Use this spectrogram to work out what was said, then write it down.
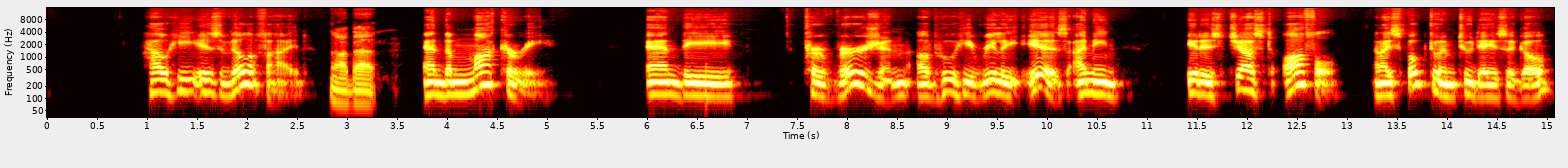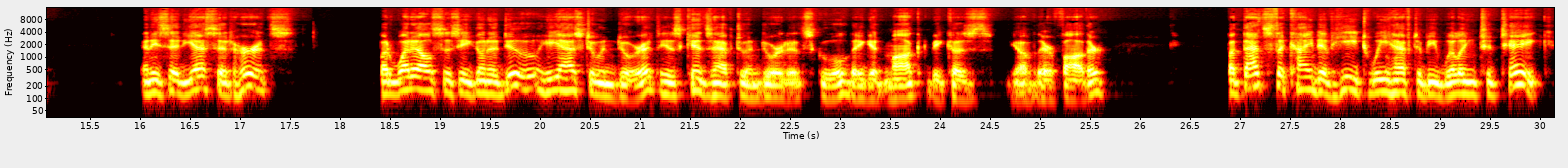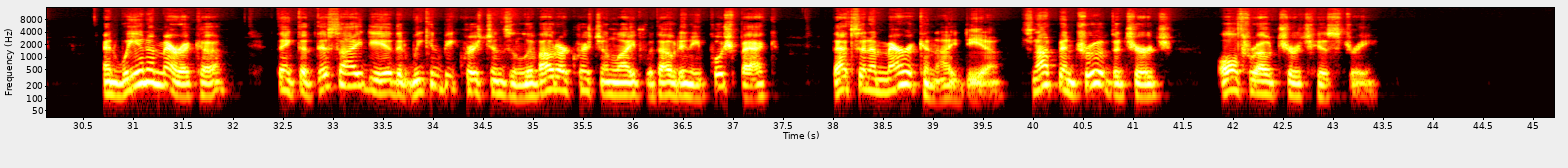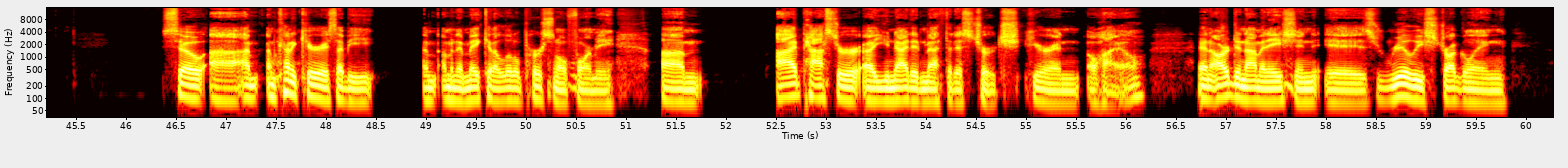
how he is vilified. Oh, I bet. and the mockery and the perversion of who he really is. I mean, it is just awful. And I spoke to him two days ago, and he said, Yes, it hurts. But what else is he going to do? He has to endure it. His kids have to endure it at school. They get mocked because of their father. But that's the kind of heat we have to be willing to take. And we in America think that this idea that we can be Christians and live out our Christian life without any pushback, that's an American idea. It's not been true of the church all throughout church history. So uh, I'm I'm kind of curious. I'd be I'm, I'm going to make it a little personal for me. Um, I pastor a United Methodist Church here in Ohio, and our denomination is really struggling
